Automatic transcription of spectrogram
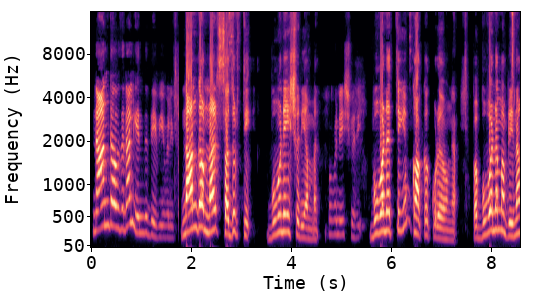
நான்காவது நாள் எந்த தேவியை வழிபடும் நான்காம் நாள் சதுர்த்தி. புவனேஸ்வரி அம்மன். புவனேஸ்வரி. புவனத்தையும் காக்கக்கூடியவங்க. இப்ப புவனம் அப்படின்னா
